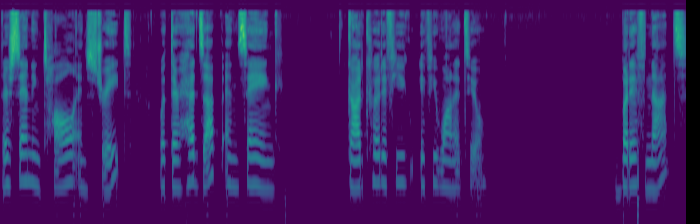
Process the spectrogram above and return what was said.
they're standing tall and straight with their heads up and saying, God could if he if he wanted to. But if not,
